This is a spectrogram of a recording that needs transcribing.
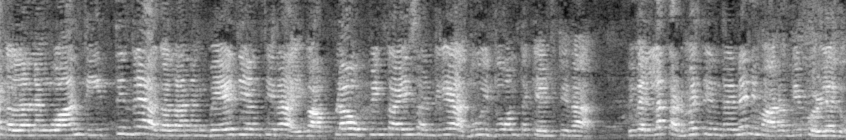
ಆಗಲ್ಲ ನಂಗ್ ವಾಂತಿ ಇದ್ ತಿಂದ್ರೆ ಆಗಲ್ಲ ನಂಗ್ ಬೇದಿ ಅಂತೀರಾ? ಈಗ ಹಪ್ಳ ಉಪ್ಪಿನಕಾಯಿ ಸಂಡಿಗೆ ಅದು ಇದು ಅಂತ ಕೇಳ್ತೀರಾ? ಇವೆಲ್ಲ ಕಡಿಮೆ ತಿಂದ್ರೇನೆ ನಿಮ್ ಆರೋಗ್ಯಕ್ಕೆ ಒಳ್ಳೇದು.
